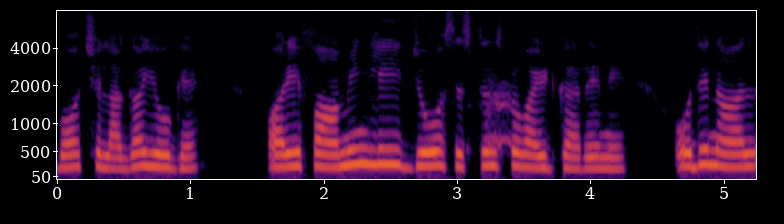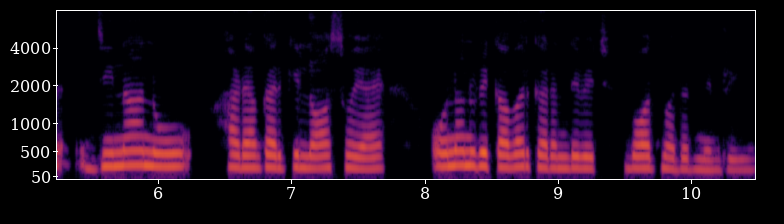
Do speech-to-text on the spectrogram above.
ਬਹੁਤ ਸ਼ਲਾਘਾਯੋਗ ਹੈ ਔਰ ਇਹ ਫਾਰਮਿੰਗ ਲਈ ਜੋ ਅਸਿਸਟੈਂਸ ਪ੍ਰੋਵਾਈਡ ਕਰ ਰਹੇ ਨੇ ਉਹਦੇ ਨਾਲ ਜਿਨ੍ਹਾਂ ਨੂੰ ਹੜ੍ਹਾਂ ਕਰਕੇ ਲਾਸ ਹੋਇਆ ਹੈ ਉਹਨਾਂ ਨੂੰ ਰਿਕਵਰ ਕਰਨ ਦੇ ਵਿੱਚ ਬਹੁਤ ਮਦਦ ਮਿਲ ਰਹੀ ਹੈ।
